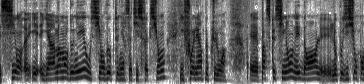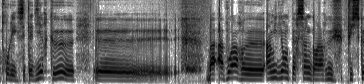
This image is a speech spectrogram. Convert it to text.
si on, il y a un moment donné où si on veut obtenir satisfaction, il faut aller un peu plus loin, euh, parce que sinon on est dans l'opposition contrôlée, c'est-à-dire que euh, bah, avoir un million de personnes dans la rue, puisque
